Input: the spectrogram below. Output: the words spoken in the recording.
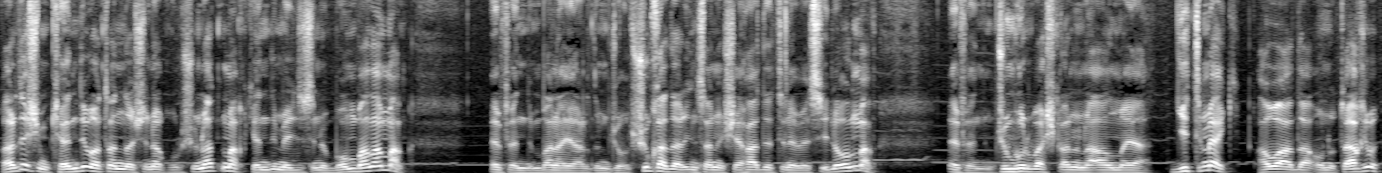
Kardeşim kendi vatandaşına kurşun atmak, kendi meclisini bombalamak efendim bana yardımcı ol. Şu kadar insanın şehadetine vesile olmak, efendim Cumhurbaşkanını almaya gitmek, havada onu takip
